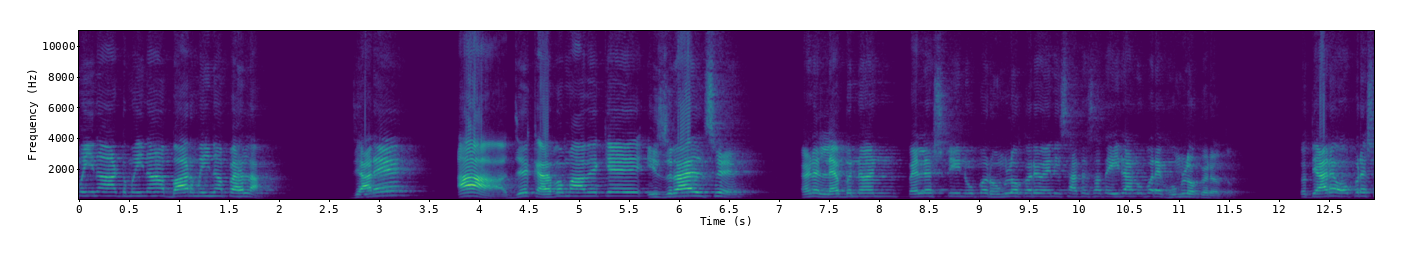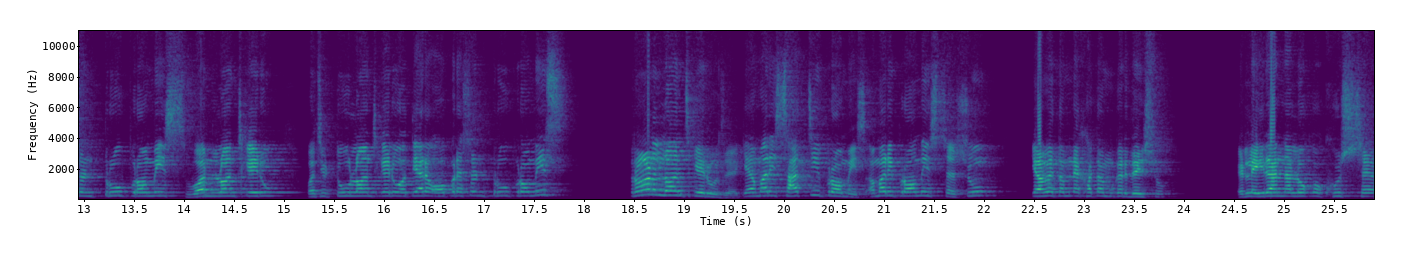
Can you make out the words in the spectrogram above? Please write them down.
મહિના, આઠ મહિના, બાર મહિના પહેલા. જ્યારે આ જે કહેવામાં આવે કે ઇઝરાયલ છે એણે લેબનન, પેલેસ્ટીન ઉપર હુમલો કર્યો, એની સાથે સાથે ઈરાન ઉપર એક હુમલો કર્યો હતો. તો ત્યારે operation true promise one launch કર્યું, પછી ટુ લોન્ચ કર્યું, અત્યારે ઓપરેશન ટ્રુ પ્રોમિસ ત્રણ લોન્ચ કર્યું છે, કે અમારી સાચી પ્રોમિસ, અમારી પ્રોમિસ છે શું? કે અમે તમને ખતમ કરી દઈશું. એટલે ઈરાનના લોકો ખુશ છે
